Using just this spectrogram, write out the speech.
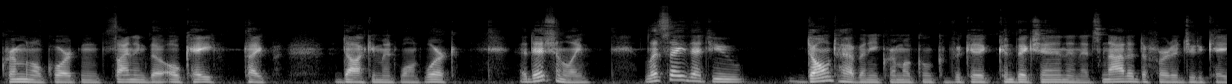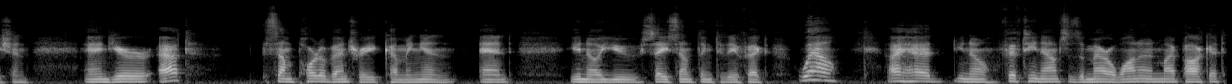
criminal court and signing the OK type document won't work. Additionally, let's say that you don't have any criminal convic- conviction and it's not a deferred adjudication, and you're at some port of entry coming in, and you know, you say something to the effect, Well, I had, you know, 15 ounces of marijuana in my pocket,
